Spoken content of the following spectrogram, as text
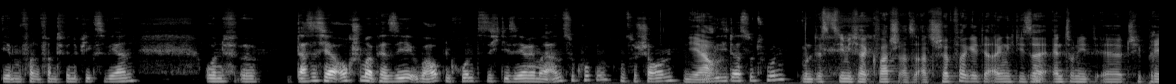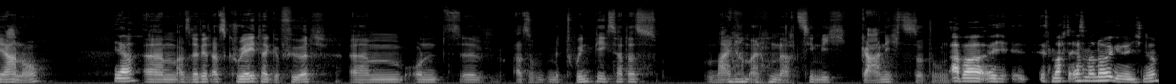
eben von, von Twin Peaks wären. Und äh, das ist ja auch schon mal per se überhaupt ein Grund, sich die Serie mal anzugucken und zu schauen, ja. wie sie das so tun. Und ist ziemlicher Quatsch. Also als Schöpfer gilt ja eigentlich dieser. Anthony äh, Cipriano. Ja. Ähm, also der wird als Creator geführt. Ähm, und äh, also mit Twin Peaks hat das meiner Meinung nach ziemlich gar nichts zu tun. Aber äh, es macht erstmal neugierig, ne?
